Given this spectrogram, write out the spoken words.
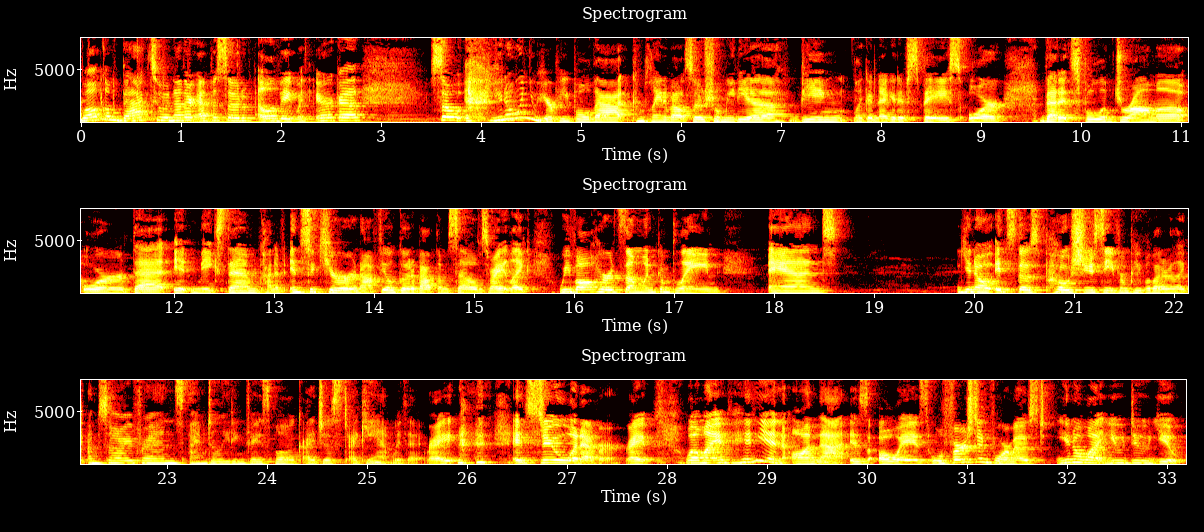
welcome back to another episode of Elevate with Erica. So, you know, when you hear people that complain about social media being like a negative space, or that it's full of drama, or that it makes them kind of insecure or not feel good about themselves, right? Like, we've all heard someone complain, and you know, it's those posts you see from people that are like, I'm sorry, friends, I'm deleting Facebook. I just, I can't with it, right? it's too whatever, right? Well, my opinion on that is always, well, first and foremost, you know what? You do you.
